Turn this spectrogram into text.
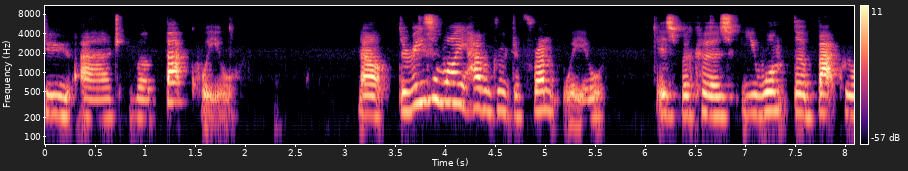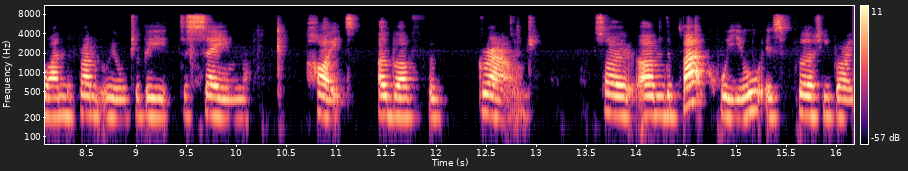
to add the back wheel. Now, the reason why you haven't grouped the front wheel is because you want the back wheel and the front wheel to be the same height above the ground. So um, the back wheel is 30 by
